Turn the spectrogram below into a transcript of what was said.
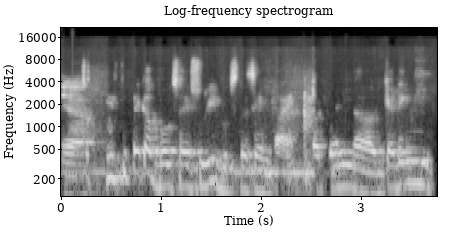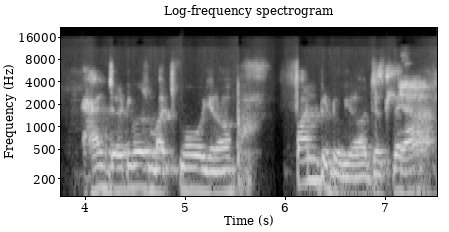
Yeah. So I used to pick up books. I used to read books at the same time. But then uh, getting hands dirty was much more, you know, fun to do. You know, just like Yeah.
